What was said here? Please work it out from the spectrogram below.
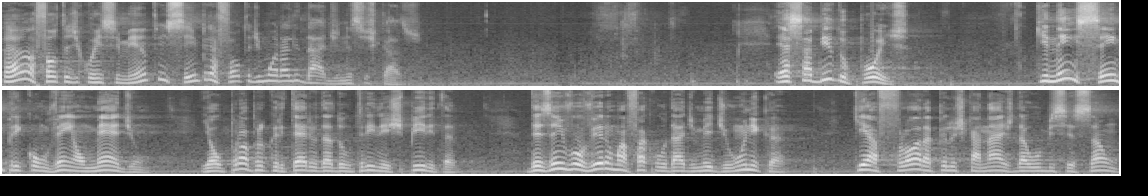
Há a falta de conhecimento e sempre a falta de moralidade nesses casos. É sabido, pois, que nem sempre convém ao médium e ao próprio critério da doutrina espírita desenvolver uma faculdade mediúnica que aflora pelos canais da obsessão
